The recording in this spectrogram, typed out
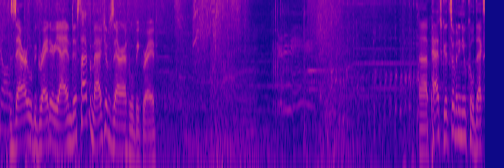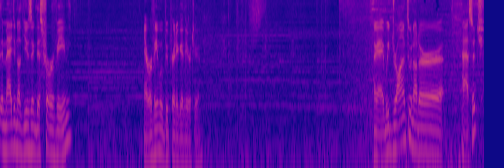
know. Zara would be great here. Yeah, in this type of matchup, Zara would be great. Uh, patch good. So many new cool decks. Imagine not using this for Ravine. Yeah, Ravine would be pretty good here too. Okay, we draw into another passage.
